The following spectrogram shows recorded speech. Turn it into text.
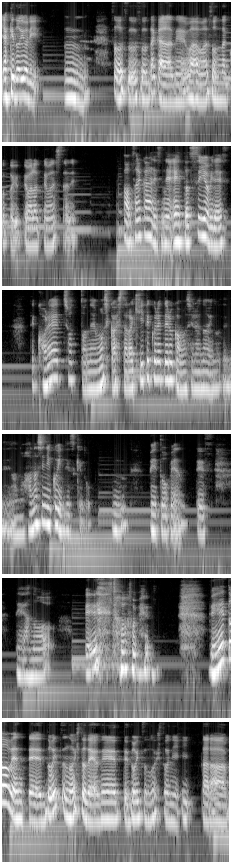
やけどより。うん。そうそうそう。だからね、まあまあそんなこと言って笑ってましたね。そう、それからですね、えっ、ー、と、水曜日です。で、これちょっとね、もしかしたら聞いてくれてるかもしれないのでね、あの、話しにくいんですけど、うん、ベートーベンです。で、あの、ベートーベン、ベートーベンってドイツの人だよねってドイツの人に言ったら、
